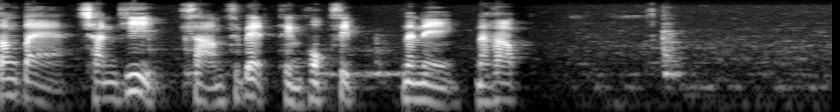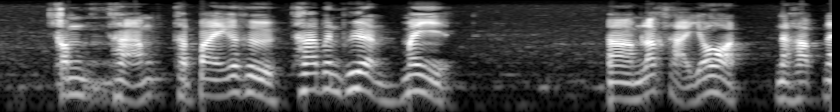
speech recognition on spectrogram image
ตั้งแต่ชั้นที่ 31 ถึง 60 นั่นเองนะครับคำถามถัดไปก็คือ ถ้าเพื่อนๆไม่รักษายอดนะครับใน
